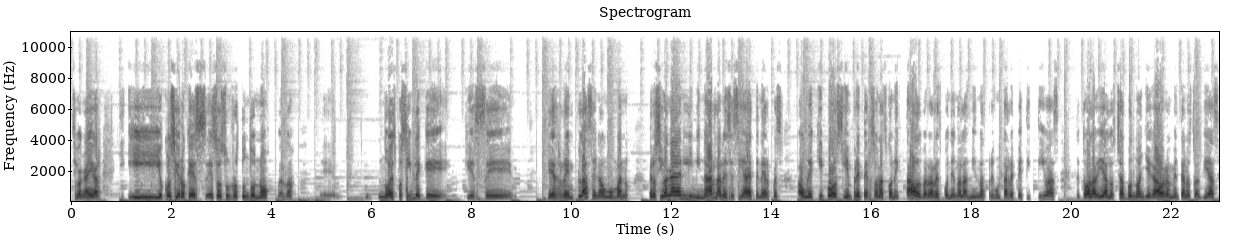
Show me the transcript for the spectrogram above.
si van a llegar, y, yo considero que es, eso es un rotundo no, ¿verdad? Eh, no es posible que, que se que reemplacen a un humano, pero si van a eliminar la necesidad de tener pues a un equipo siempre personas conectados, ¿verdad? Respondiendo a las mismas preguntas repetitivas de toda la vida. Los chatbots no han llegado realmente a nuestras vidas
